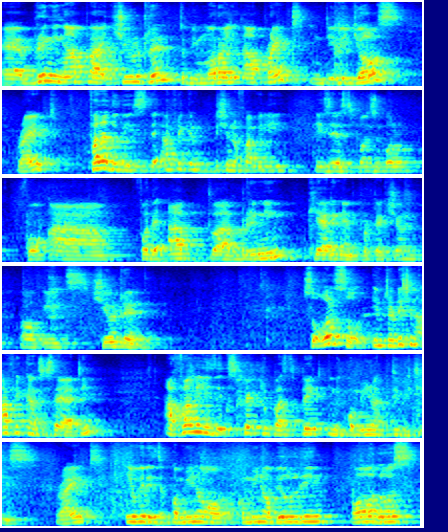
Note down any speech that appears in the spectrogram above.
uh, bringing up uh, children to be morally upright individuals, right? Further to this, the African traditional family is responsible for, uh, for the upbringing, caring, and protection of its children. So also, in traditional African society, a family is expected to participate in communal activities, right? If it is a communal, communal building, all those,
